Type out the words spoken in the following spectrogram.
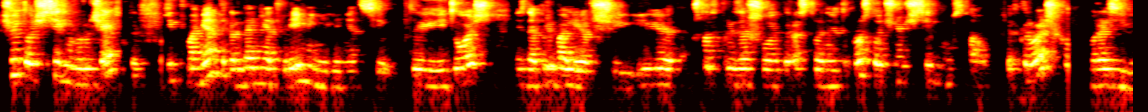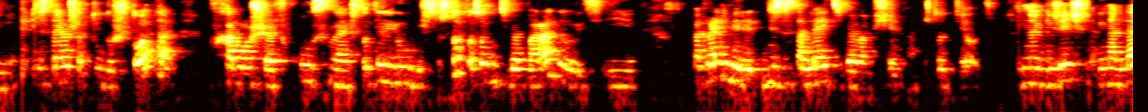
Еще это очень сильно выручает в какие-то моменты, когда нет времени или нет сил. Ты идешь, не знаю, приболевший, или что-то произошло, и ты расстроен, или ты просто очень-очень сильно устал. Ты открываешь морозильник и достаешь оттуда что-то хорошее, вкусное, что ты любишь, что способно тебя порадовать и, по крайней мере, не заставляет тебя вообще там, что-то делать. Многие женщины иногда,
